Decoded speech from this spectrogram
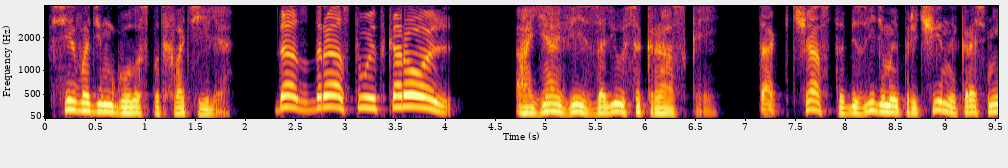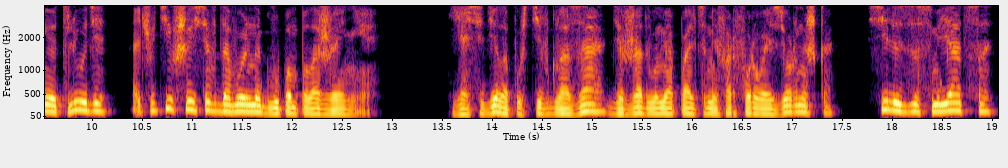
Все в один голос подхватили. «Да здравствует король!» А я весь залился краской. Так часто, без видимой причины, краснеют люди, очутившиеся в довольно глупом положении. Я сидел, опустив глаза, держа двумя пальцами фарфоровое зернышко, силясь засмеяться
